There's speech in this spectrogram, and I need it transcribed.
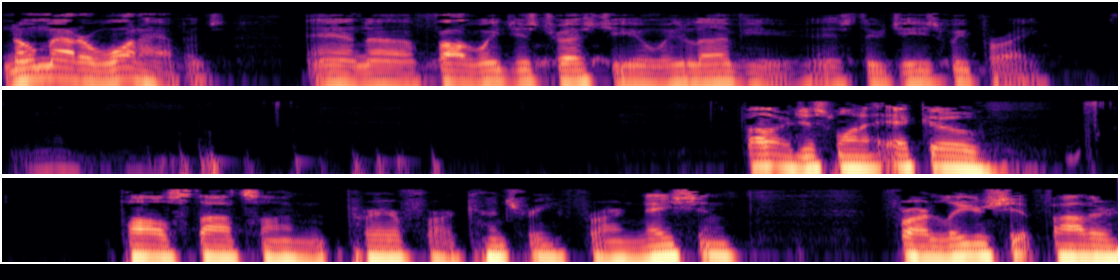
no matter what happens. And uh, Father, we just trust you and we love you. It's through Jesus we pray. Father, I just want to echo Paul's thoughts on prayer for our country, for our nation, for our leadership, Father,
